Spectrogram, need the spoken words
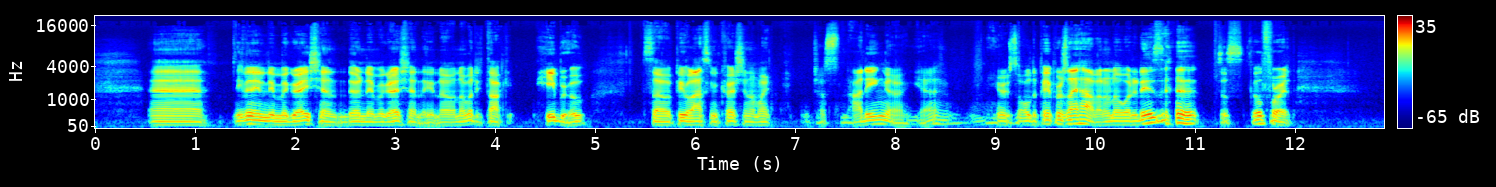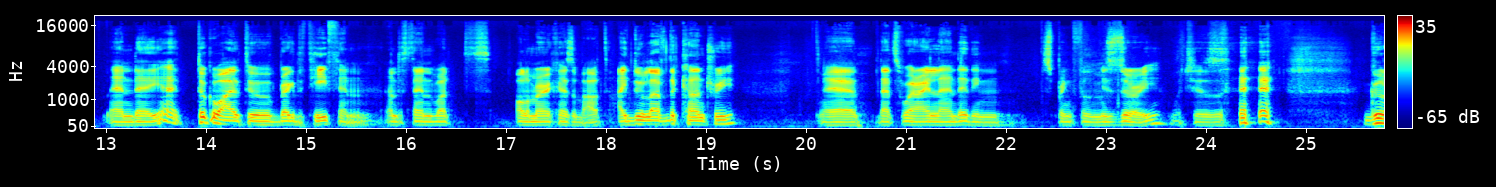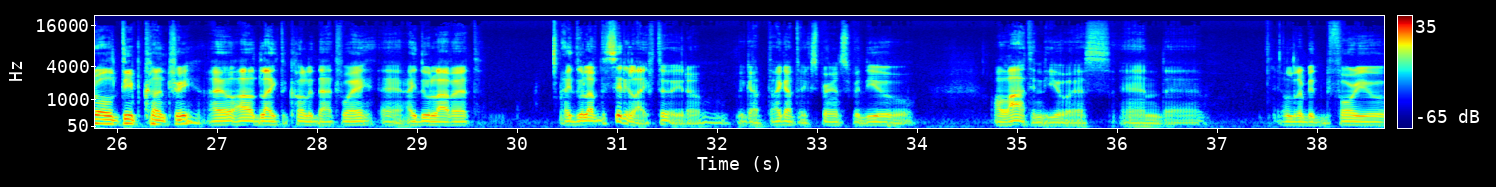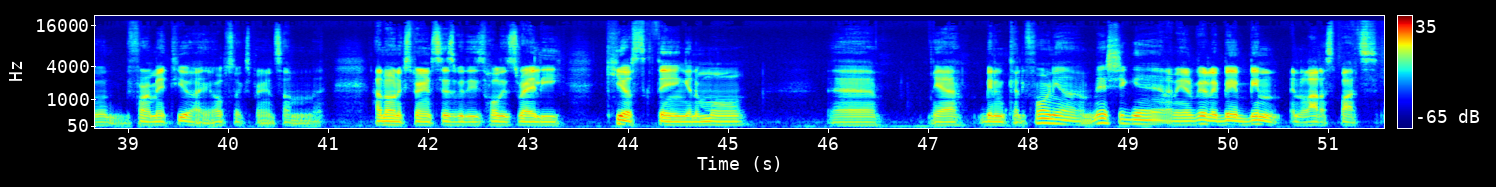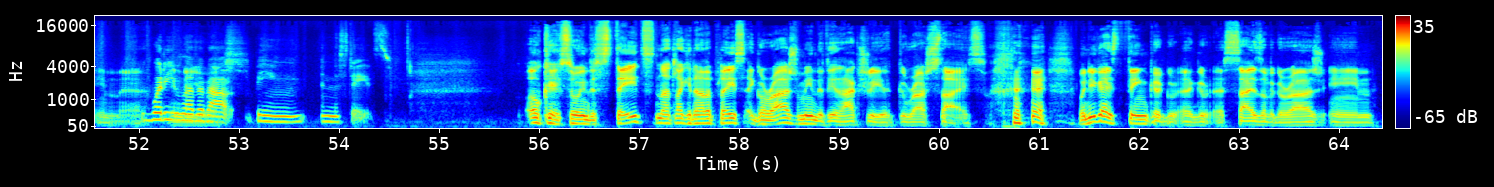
Uh, even in immigration, during the immigration, you know, nobody talk Hebrew. So people ask me a question, I'm like, just nodding. Uh, yeah, here's all the papers I have. I don't know what it is. just go for it. And uh, yeah, it took a while to break the teeth and understand what All America is about. I do love the country. Uh, that's where I landed in Springfield, Missouri, which is good old deep country. I, I would like to call it that way. Uh, I do love it. I do love the city life too. You know, we got I got to experience with you a lot in the U.S. and uh, a little bit before you before I met you, I also experienced some uh, had my own experiences with this whole Israeli kiosk thing in a mall. Uh, yeah, been in California, Michigan. I mean, I've really been been in a lot of spots in. Uh, what do you love about being in the states? Okay, so in the States, not like another place, a garage means that it's actually a garage size. when you guys think a, a, a, size of a garage in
